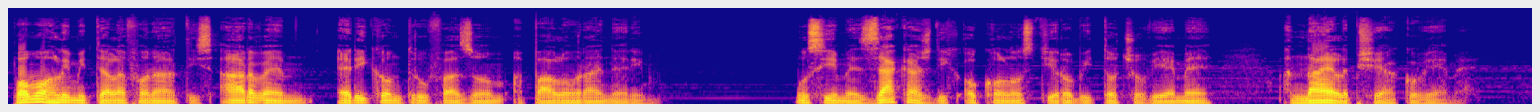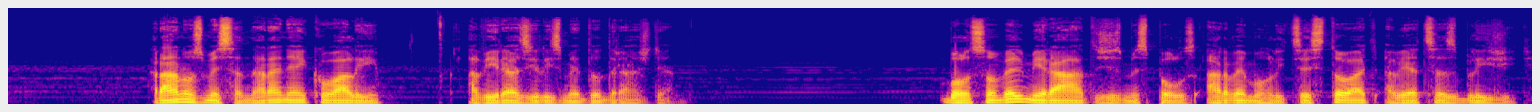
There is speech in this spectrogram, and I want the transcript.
Pomohli mi telefonáty s Arvem, Erikom Trufazom a Paulom Rainerim. Musíme za každých okolností robiť to, čo vieme a najlepšie ako vieme. Ráno sme sa naraňajkovali a vyrazili sme do Drážďan. Bol som veľmi rád, že sme spolu s Arve mohli cestovať a viac sa zblížiť.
